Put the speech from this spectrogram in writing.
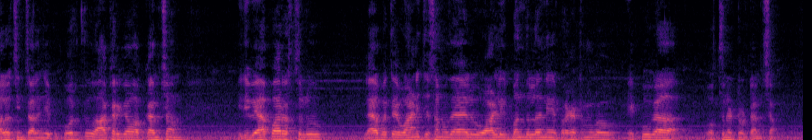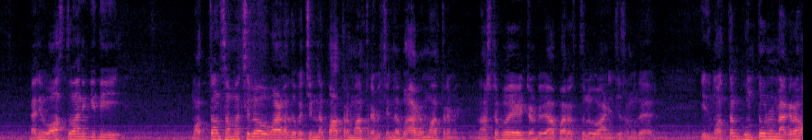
ఆలోచించాలని చెప్పి కోరుతూ ఆఖరిగా ఒక అంశం. ఇది వ్యాపారస్తులు లేకపోతే వాణిజ్య సముదాయాలు వాళ్ళ ఇబ్బందులు అనే ప్రకటనలో ఎక్కువగా వస్తున్నటువంటి అంశం. కానీ వాస్తవానికి ఇది మొత్తం సమస్యలో వాళ్ళది ఒక చిన్న పాత్ర మాత్రమే చిన్న భాగం మాత్రమే. నష్టపోయేటువంటి వ్యాపారస్తులు వాణిజ్య సముదాయాలు. ఇది మొత్తం గుంటూరు నగరం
